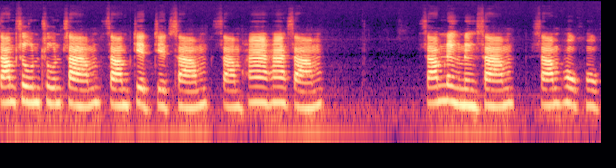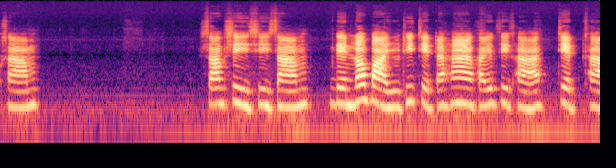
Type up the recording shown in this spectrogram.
สามศูนย์ศูนย์สามสามเจ็ดเจ็ดสามสามห้าห้าสามสามหนึ่งหนึ่งสามสามหกหกสามสามสี่สี่สามเด่นรอบบ่ายอยู่ที่เจ็ดและห้าค่ะยี่สี่ขาเจ็ดค่ะ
